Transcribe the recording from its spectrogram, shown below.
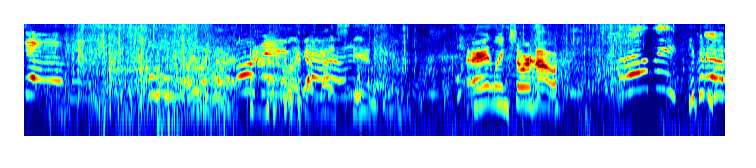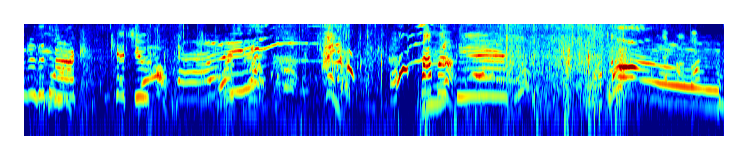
tell me. Why you like that? I like that. You gotta stand up. All right, Link, show her how. Bobby. You're gonna go under the dock. Catch you. Bobby. Papa's here. Whoa!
